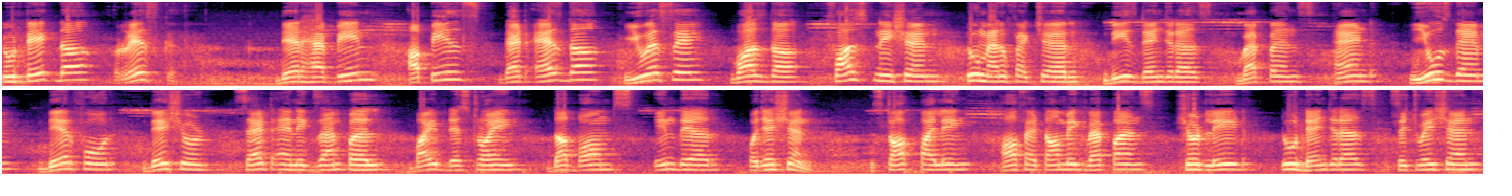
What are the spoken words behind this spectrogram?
to take the risk. There have been appeals that as the USA was the first nation to manufacture these dangerous weapons and use them, therefore, they should set an example by destroying the bombs in their possession. Stockpiling of atomic weapons should lead to dangerous situation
